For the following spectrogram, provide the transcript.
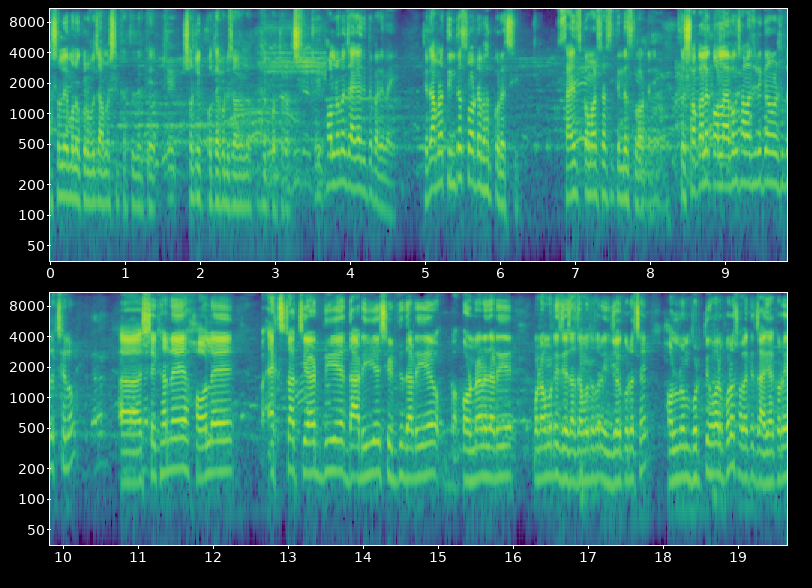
আসলে মনে করব যে আমরা শিক্ষার্থীদেরকে সঠিক পথে পরিচালনা করতে পারছি। হলরুমে জায়গা দিতে পারি নাই যেটা আমরা তিনটা স্লটে ভাগ করেছি। সায়েন্স, কমার্স আছে তিনটে স্লটে। তো সকালে কলা এবং সামাজিক বিজ্ঞান অনুষদের ছিল। সেখানে হলে এক্সট্রা চেয়ার দিয়ে দাঁড়িয়ে সিট দিয়ে দাঁড়িয়ে কর্নারে দাঁড়িয়ে মোটামুটি যে যা মতো করে এনজয় করেছে। হল রুম ভর্তি হওয়ার পরে সবাইকে জায়গা করে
